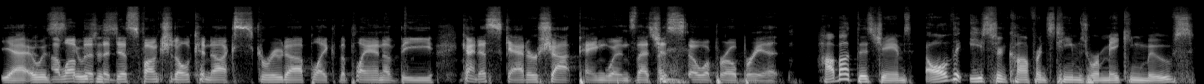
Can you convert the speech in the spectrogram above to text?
yeah, it was. I love that just... the dysfunctional Canucks screwed up like the plan of the kind of scattershot Penguins. That's just so appropriate. How about this, James? All the Eastern Conference teams were making moves.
